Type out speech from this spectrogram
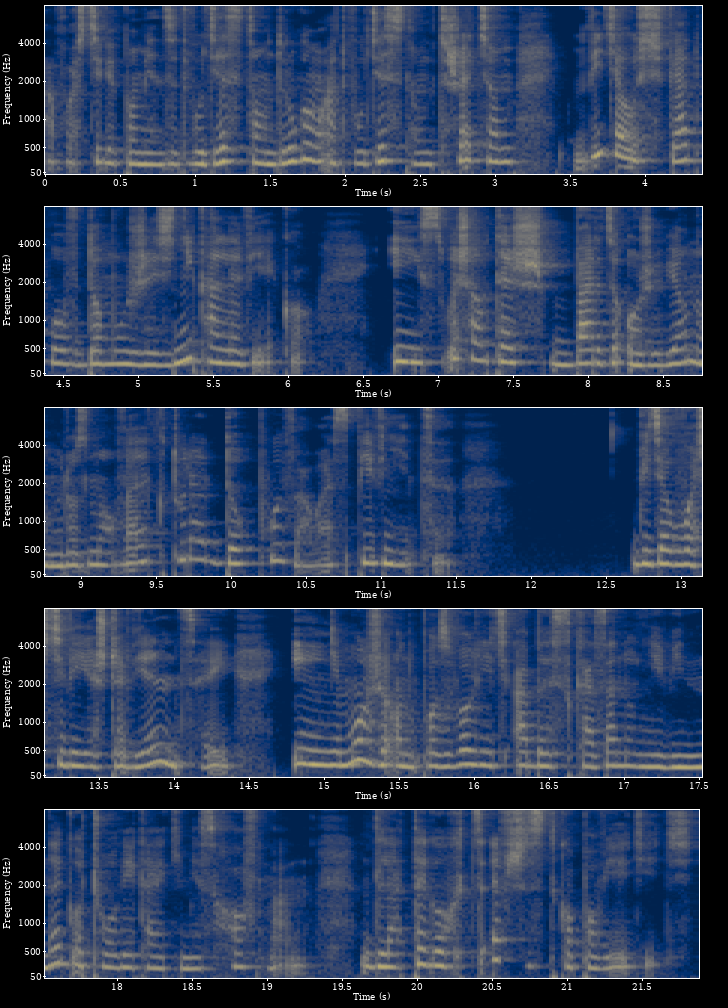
a właściwie pomiędzy 22 a 23, widział światło w domu rzeźnika Lewiego i słyszał też bardzo ożywioną rozmowę, która dopływała z piwnicy. Widział właściwie jeszcze więcej i nie może on pozwolić, aby skazano niewinnego człowieka, jakim jest Hoffman. Dlatego chce wszystko powiedzieć.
